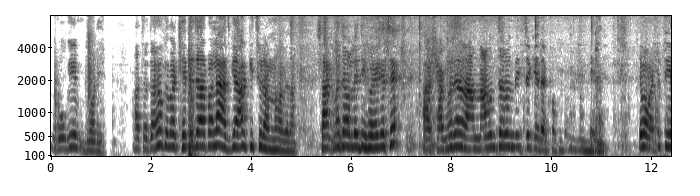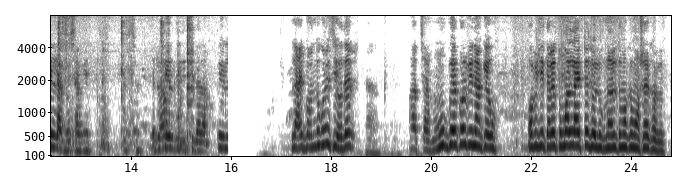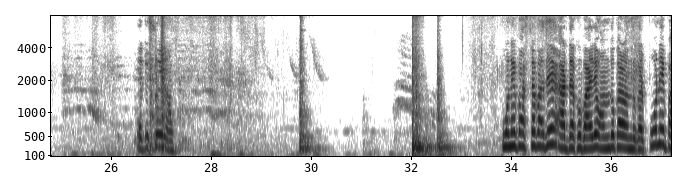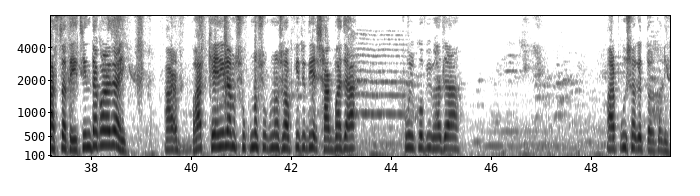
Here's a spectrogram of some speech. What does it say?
রোগে ধরে আচ্ছা যাই হোক এবার খেতে যাওয়ার পালা আজকে আর কিছু রান্না হবে না। শাক ভাজা অলরেডি হয়ে গেছে আর শাক ভাজা নারণ চাড়ন দিচ্ছে কে দেখো। এ বাবা একটু তেল লাগবে শাকে। আচ্ছা। একটু তেল দিয়ে দিচ্ছি দাদা। তেল লাইট বন্ধ করেছি ওদের? হ্যাঁ। আচ্ছা মুখ বের করবি না কেউ? অফিসে তাহলে তোমার লাইটটা জ্বলুক নাহলে তোমাকে মশাই খাবে। একটু শুয়ে নাও। পৌনে পাঁচটা বাজে আর দেখো বাইরে অন্ধকার অন্ধকার। পৌনে পাঁচটাতেই চিন্তা করা যায়? আর ভাত খেয়ে নিলাম শুকনো শুকনো সব কিছু দিয়ে শাক ভাজা ফুলকপি ভাজা আর পুঁই শাকের তরকারি।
